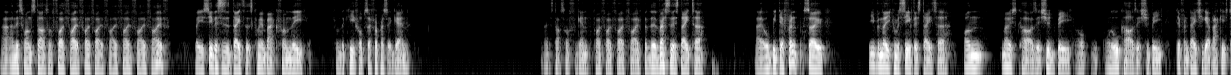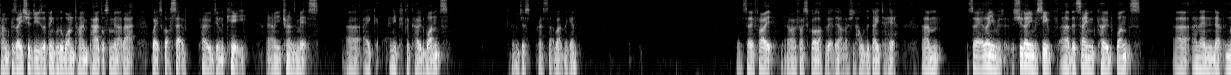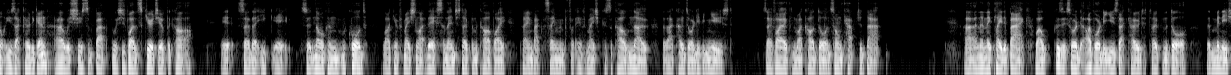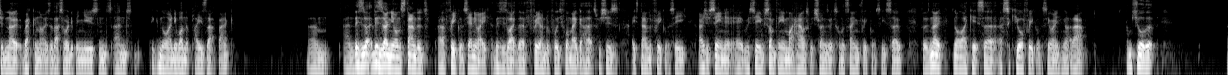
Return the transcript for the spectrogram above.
Uh, and this one starts off 55555555. But you see this is the data that's coming back from the from the key fob. So if I press it again, it starts off again 5555. But the rest of this data uh, it will be different. So even though you can receive this data on most cars, it should be, or on all cars, it should be different data you get back each time because they should use a thing called a one-time pad or something like that, where it's got a set of codes in the key, and It only transmits uh, a, any particular code once. Let me just press that button again. Okay, so if I you know, if I scroll up a bit there, I should hold the data here. Um, so it only should only receive uh, the same code once, uh, and then not use that code again, uh, which is about which is by the security of the car, it, so that you it, so no one can record like information like this and then just open the car by playing back the same inf information because the car will know that that code's already been used. So if I opened my car door and someone captured that, uh, and then they played it back. Well, because it's already I've already used that code to open the door. The Mini should know recognize that that's already been used and and ignore anyone that plays that back. Um, and this is this is only on standard uh, frequency anyway. This is like the 344 megahertz, which is a standard frequency. As you've seen, it, it receives something in my house which transmits on the same frequency. So so there's no it's not like it's a, a secure frequency or anything like that. I'm sure that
